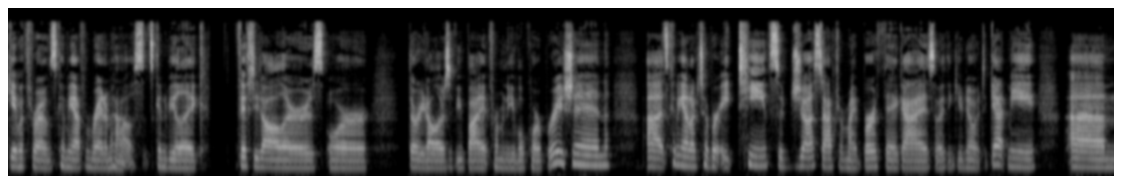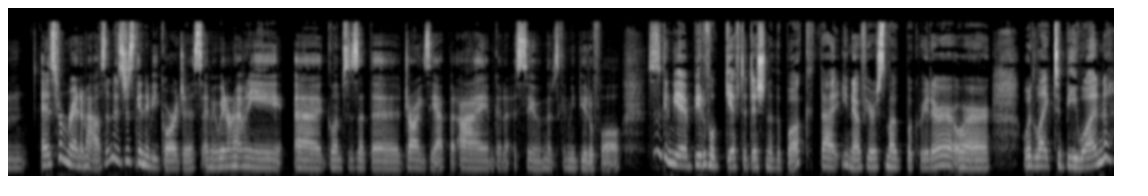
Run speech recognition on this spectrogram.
Game of Thrones coming out from Random House. It's going to be like fifty dollars or thirty dollars if you buy it from an evil corporation. Uh, it's coming out October 18th, so just after my birthday, guys. So I think you know what to get me. Um, and it's from Random House, and it's just going to be gorgeous. I mean, we don't have any uh, glimpses at the drawings yet, but I am going to assume that it's going to be beautiful. This is going to be a beautiful gift edition of the book. That you know, if you're a smug book reader or would like to be one,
